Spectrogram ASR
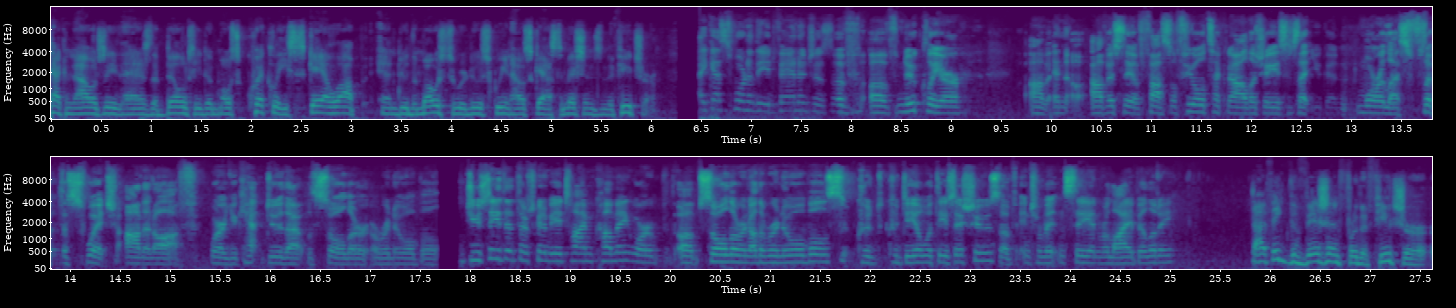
technology that has the ability to most quickly scale up and do the most to reduce greenhouse gas emissions in the future. I guess one of the advantages of, of nuclear um, and obviously of fossil fuel technologies is that you can more or less flip the switch on and off, where you can't do that with solar or renewable do you see that there's going to be a time coming where uh, solar and other renewables could, could deal with these issues of intermittency and reliability? I think the vision for the future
